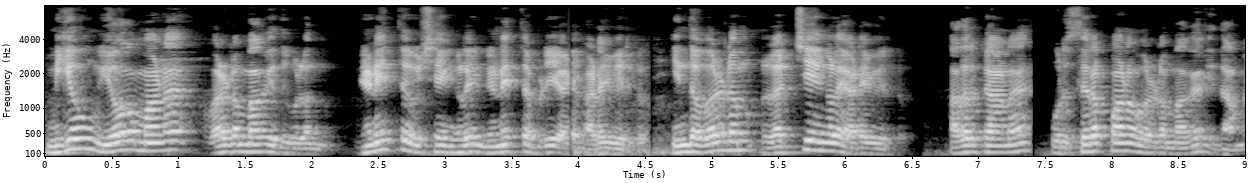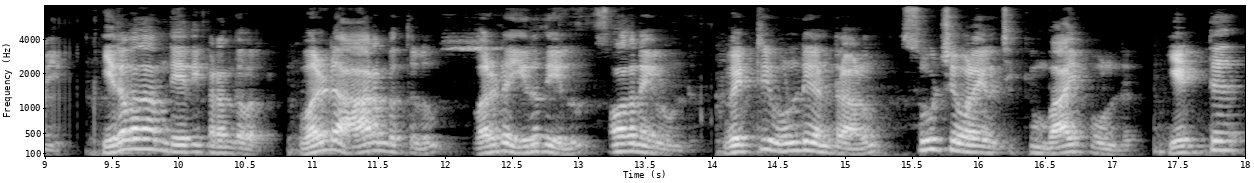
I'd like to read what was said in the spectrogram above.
மிகவும் யோகமான வருடமாக இது விளங்கும். நினைத்த விஷயங்களை நினைத்தபடி அடை- அடைவீர்கள். இந்த வருடம் லட்சியங்களை அடைவீர்கள். அதற்கான ஒரு சிறப்பான வருடமாக இது அமையும். இருபதாம் தேதி பிறந்தவர்கள் வருட ஆரம்பத்திலும் வருட இறுதியிலும் சோதனைகள் உண்டு. வெற்றி உண்டு என்றாலும் சூழ்ச்சி வலையில் சிக்கும் வாய்ப்பு உண்டு. எட்டு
